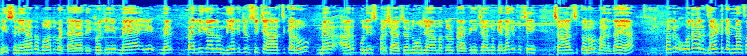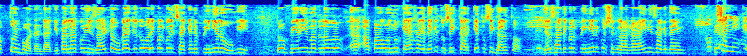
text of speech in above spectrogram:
ਨਹੀਂ ਸੁਨੇਹਾ ਤਾਂ ਬਹੁਤ ਵੱਡਾ ਆ। ਦੇਖੋ ਜੀ ਮੈਂ ਇਹ ਮੇਰੇ ਪਹਿਲੀ ਗੱਲ ਹੁੰਦੀ ਹੈ ਕਿ ਜੇ ਤੁਸੀਂ ਚਾਰਜ ਕਰੋ ਮੈਂ ਹਰ ਪੁਲਿਸ ਪ੍ਰਸ਼ਾਸਨ ਨੂੰ ਜਾਂ ਮਤਲਬ ਟ੍ਰੈਫਿਕ ਚਾਰ ਨੂੰ ਕਹਿੰਦਾ ਕਿ ਤੁਸੀਂ ਚਾਰਜ ਕਰੋ ਬਣਦਾ ਆ। ਮਗਰ ਉਹਦਾ ਰਿਜ਼ਲਟ ਕੱਢਣਾ ਸਭ ਤੋਂ ਇੰਪੋਰਟੈਂਟ ਆ ਕਿ ਪਹਿਲਾਂ ਕੋਈ ਰਿਜ਼ਲਟ ਹੋਊਗਾ ਜਦੋਂ ਉਹਦੇ ਕੋਲ ਕੋਈ ਸੈਕੰਡ ਓਪੀਨੀਅਨ ਹੋਊਗੀ ਤਾਂ ਫਿਰ ਹੀ ਮਤਲਬ ਅ, ਆਪਾਂ ਉਹਨੂੰ ਕਹਿ ਸਕਦੇ ਹਾਂ ਕਿ ਤੁਸੀਂ ਕਰਕੇ ਤੁਸੀਂ ਗਲਤ ਹੋ। ਜਦੋਂ ਸਾਡੇ ਕੋਲ ਓਪੀਨੀਅਨ ਕੁਝ ਲਗਾ ਹੀ ਨਹੀਂ ਸਕਦੇ Option ਨਹੀਂ ਹੈ।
